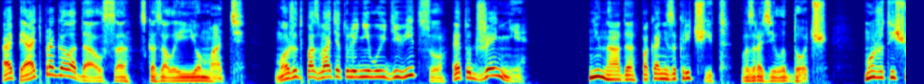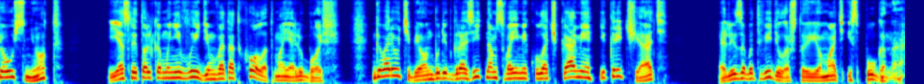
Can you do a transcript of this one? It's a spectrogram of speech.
«Опять проголодался», — сказала ее мать. «Может, позвать эту ленивую девицу, эту Дженни?» «Не надо, пока не закричит», — возразила дочь. «Может, еще уснет?» «Если только мы не выйдем в этот холод, моя любовь. Говорю тебе, он будет грозить нам своими кулачками и кричать». Элизабет видела, что ее мать испугана.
